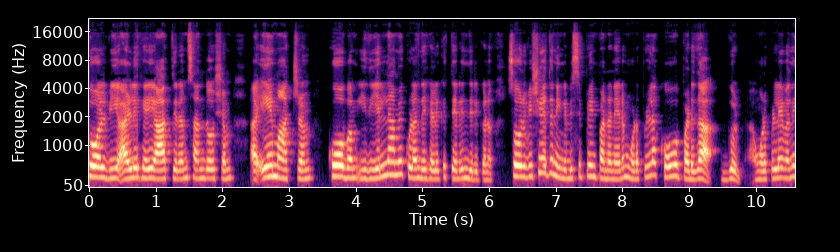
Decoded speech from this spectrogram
தோல்வி அழுகை ஆத்திரம் சந்தோஷம் ஏமாற்றம் கோபம் இது எல்லாமே குழந்தைகளுக்கு தெரிந்திருக்கணும். ஸோ ஒரு விஷயத்தை நீங்க டிசிப்ளின் பண்ற நேரம் உங்களோட பிள்ளை கோவப்படுதா? குட் உங்களோட பிள்ளை வந்து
